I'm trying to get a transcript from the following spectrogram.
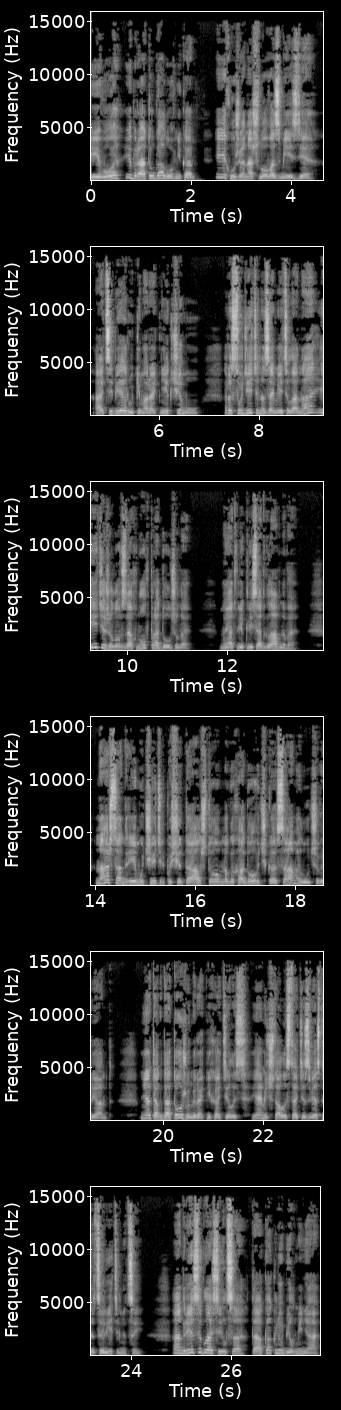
его и брата-уголовника. Их уже нашло возмездие. А тебе руки марать ни к чему. Рассудительно заметила она и, тяжело вздохнув, продолжила. Мы отвлеклись от главного. Наш с Андреем учитель посчитал, что многоходовочка — самый лучший вариант. Мне тогда тоже умирать не хотелось. Я мечтала стать известной целительницей. Андрей согласился, так как любил меня.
